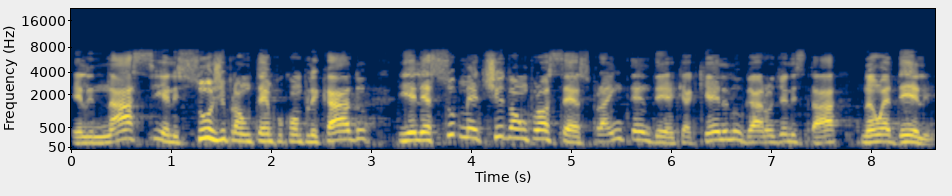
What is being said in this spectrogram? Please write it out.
Ele nasce, ele surge para um tempo complicado e ele é submetido a um processo para entender que aquele lugar onde ele está não é dele.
